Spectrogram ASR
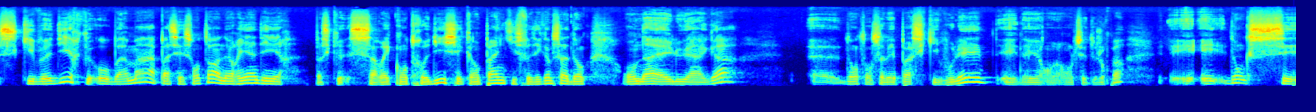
Ce qui veut dire que Obama a passé son temps à ne rien dire, parce que ça aurait contredit ces campagnes qui se faisaient comme ça. Donc on a élu un gars euh, dont on savait pas ce qu'il voulait, et d'ailleurs on, ne le sait toujours pas. Et, donc c'est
